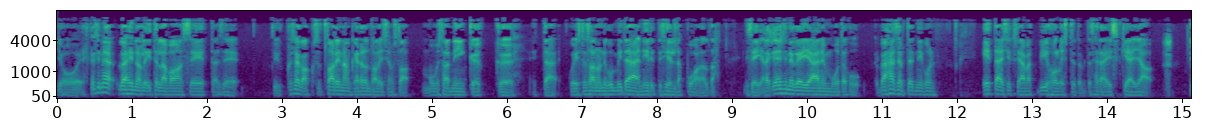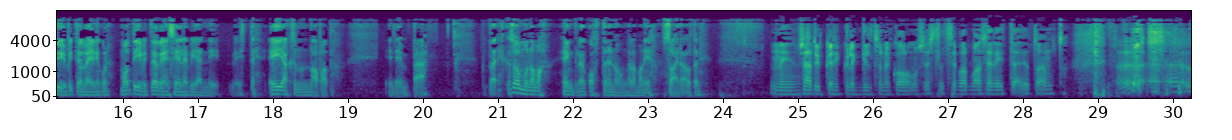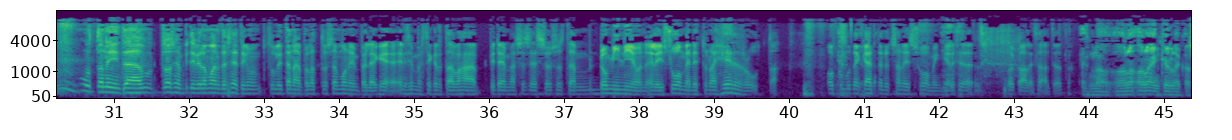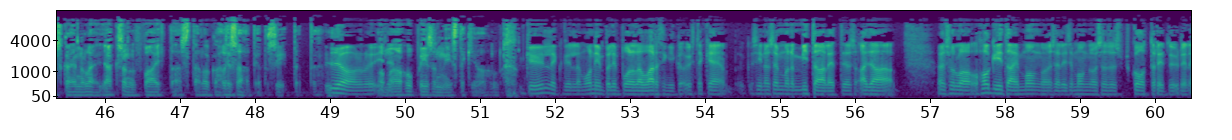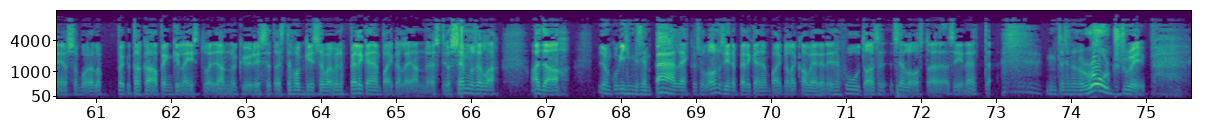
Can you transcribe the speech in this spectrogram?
Joo, ehkä siinä lähinnä oli itsellä vaan se, että se ykkös- ja kakkos tarinankerronta oli semmoista mun mielestä niin kökköä, että kun ei sitä saanut niin mitään irti siltä puolelta, niin sen jälkeen sinne ei jäänyt muuta kuin vähän semmoista niin etäisiksi jäävät viholliset, joita pitäisi räiskiä, ja tyypit, joille ei niin kuin, motiivit oikein selviä, niin ei, sitten, ei jaksanut napata enempää. Mutta ehkä se on mun oma henkilökohtainen ongelmani ja sairauteni. Niin, sä tykkäsit kyllä Killzone kolmosesta, että se varmaan selittää jotain, mutta... mutta niin, tää tosiaan piti vielä mainita se, että kun tuli tänään pelattua sitä monin peliäkin ensimmäistä kertaa vähän pidemmässä sessiossa sitä Dominion, eli suomennettuna herruutta. Onko muuten käyttänyt Sani suomenkielisiä lokalisaatiota? No olen kyllä, koska en ole jaksanut vaihtaa sitä lokalisaatiota siitä, että Joo, no, oma hupis on niistäkin ollut. Kyllä, kyllä. Monin pelin puolella varsinkin, kun yhtäkkiä siinä on semmoinen mitali, että jos ajaa jos sulla on hogi tai mongos, eli se mongos on se skootterityylinen, jossa voi olla takapenkillä istua Jannu kyydissä, tai sitten hogissa voi mennä pelkäjän paikalle Jannu, ja sitten jos semmoisella ajaa jonkun ihmisen päälle, kun sulla on siinä pelkäjän paikalla kaveri, niin se huutaa se selosta siinä, että mitä se on, road trip.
